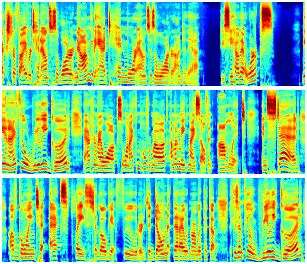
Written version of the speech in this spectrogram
extra five or 10 ounces of water. Now I'm gonna add 10 more ounces of water onto that. Do you see how that works? Man, I feel really good after my walk. So when I come home from my walk, I'm going to make myself an omelet instead of going to X place to go get food or the donut that I would normally pick up because I'm feeling really good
